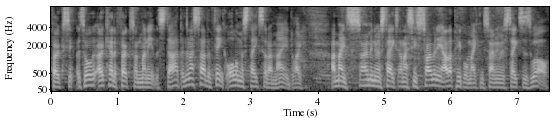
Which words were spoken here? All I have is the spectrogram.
focusing. It's okay to focus on money at the start, but then I started to think all the mistakes that I made. Like I made so many mistakes, and I see so many other people making so many mistakes as well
